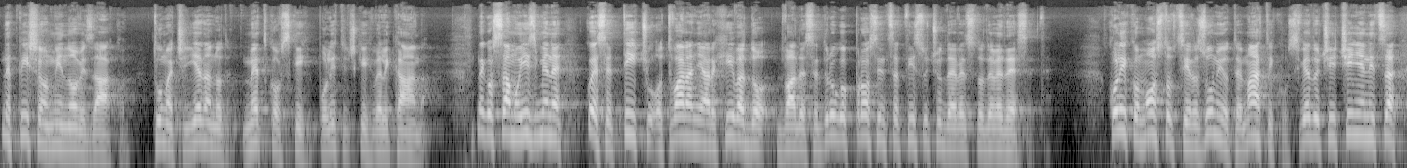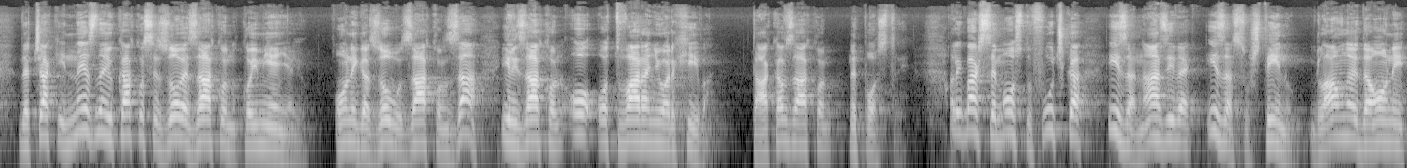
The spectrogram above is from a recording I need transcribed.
Ne pišemo mi novi zakon tumači jedan od metkovskih političkih velikana. nego samo izmjene koje se tiču otvaranja arhiva do 22. prosinca 1990. Koliko mostovci razumiju tematiku, svjedoči i činjenica da čak i ne znaju kako se zove zakon koji mijenjaju. Oni ga zovu zakon za ili zakon o otvaranju arhiva. Takav zakon ne postoji. Ali baš se mostu fučka i za nazive i za suštinu. Glavno je da oni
